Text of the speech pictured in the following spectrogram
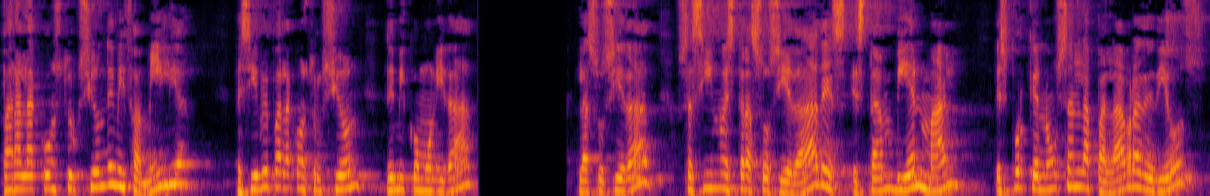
para la construcción de mi familia, me sirve para la construcción de mi comunidad, la sociedad. O sea, si nuestras sociedades están bien mal, es porque no usan la palabra de Dios.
